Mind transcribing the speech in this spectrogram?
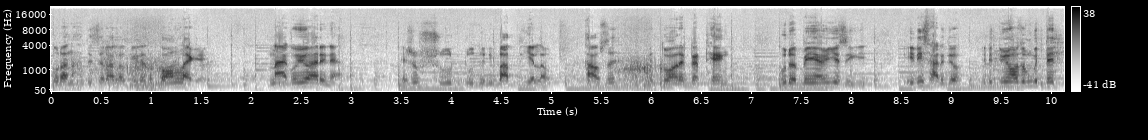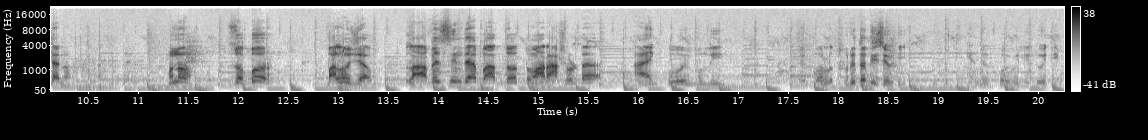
কোরআন হাদিসের আলোক এটা তো কম লাগে। না কইও হারি না। এসব সুর টুত এটি বাদ দিয়ে লাও। থাকছে তোমার একটা ঠ্যাং। পুরো বেঁয়ে হয়ে গেছে কি? এটি সারি দিও। এটি তুমি হজম করতে দিতে না। শোনো জব্বর ভালো হয়ে যাও। লাভের চিন্তা বাদ দাও তোমার আসলটা আই কই বলি। বলো থুরি তো দিছে ওটি কিন্তু কই বলি লই দিম।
